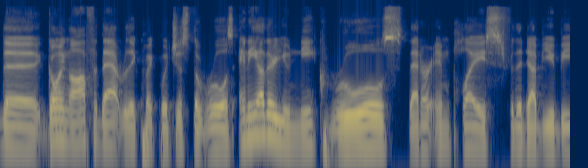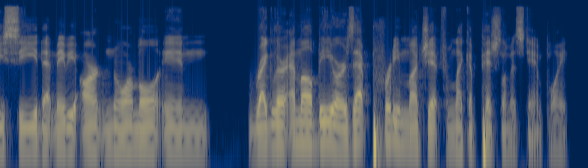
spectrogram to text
the going off of that really quick with just the rules any other unique rules that are in place for the WBC that maybe aren't normal in regular MLB or is that pretty much it from like a pitch limit standpoint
